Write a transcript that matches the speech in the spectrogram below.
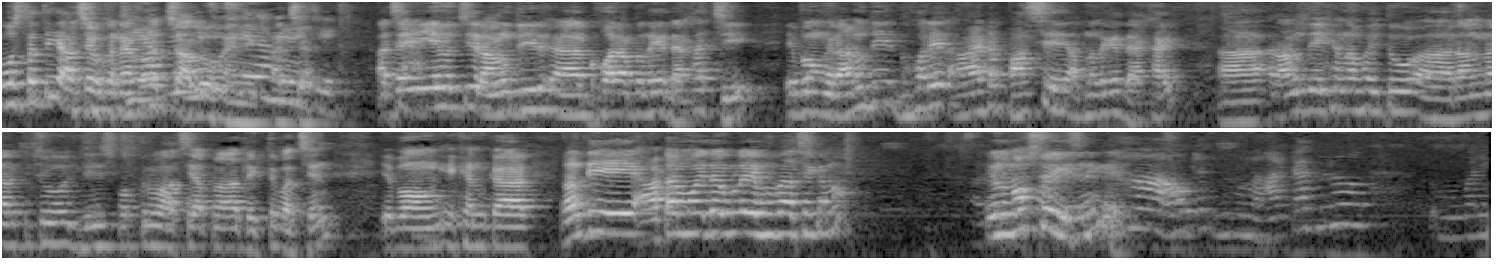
অবস্থাতেই আছে ওখানে এখনও চালু হয়নি। আচ্ছা। আচ্ছা এই হচ্ছে রানুদির ঘর আপনাদেরকে দেখাচ্ছি এবং রানুদির ঘরের আর একটা পাশে আপনাদেরকে দেখাই। আহ, রানুদি এখানে হয়তো রান্নার কিছু জিনিসপত্র আছে আপনারা দেখতে পাচ্ছেন। এবং এখানকার রানুদি এই আটা ময়দাগুলো এভাবে আছে কেন? এগুলো নষ্ট হয়ে গেছে নাকি? হ্যাঁ ওটা আটাগুলো মানে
